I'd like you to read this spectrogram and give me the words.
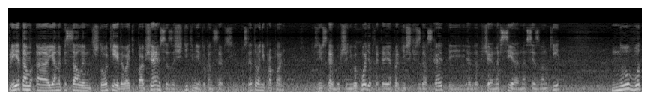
При этом э, я написал им, что окей, давайте пообщаемся, защитите мне эту концепцию. После этого они пропали. То есть они в скайп больше не выходят, хотя я практически всегда в скайпе, и я отвечаю на все, на все звонки. Ну вот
